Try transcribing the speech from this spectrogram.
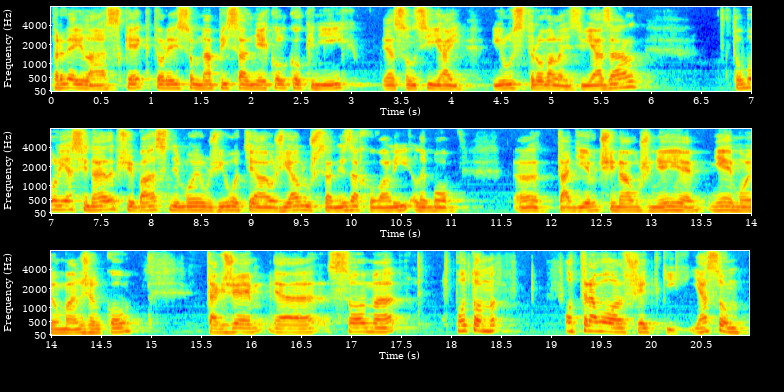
prvej láske, ktorej som napísal niekoľko kníh, ja som si ich aj ilustroval, aj zviazal, to boli asi najlepšie básne v mojom živote a žiaľ už sa nezachovali, lebo e, tá dievčina už nie je, nie je mojou manželkou. Takže e, som potom otravoval všetkých. Ja som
